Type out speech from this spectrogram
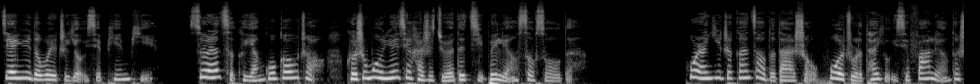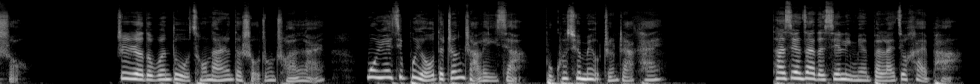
监狱的位置有一些偏僻，虽然此刻阳光高照，可是莫云熙还是觉得脊背凉飕飕的。忽然，一只干燥的大手握住了他有一些发凉的手，炙热的温度从男人的手中传来，莫云熙不由得挣扎了一下。不过却没有挣扎开，他现在的心里面本来就害怕，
